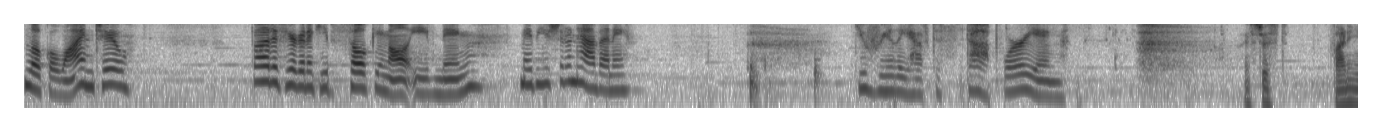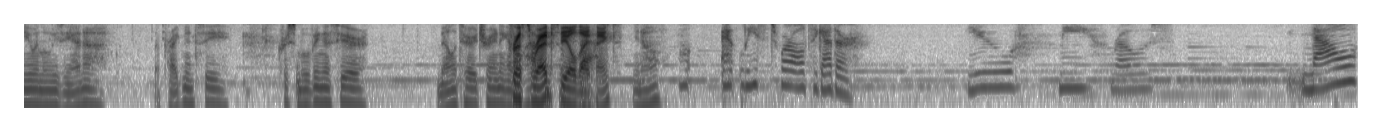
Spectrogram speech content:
Local wine, too. But if you're gonna keep sulking all evening, maybe you shouldn't have any. You really have to stop worrying. It's just finding you in Louisiana, the pregnancy, Chris moving us here, military training. it all Chris happened so Redfield, I think. You know? Well, at least we're all together. You, me, Rose. Now,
